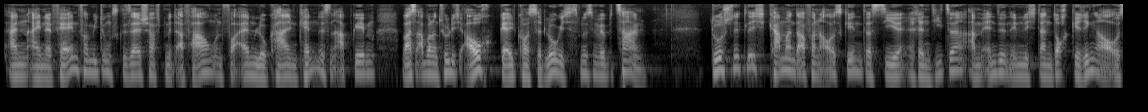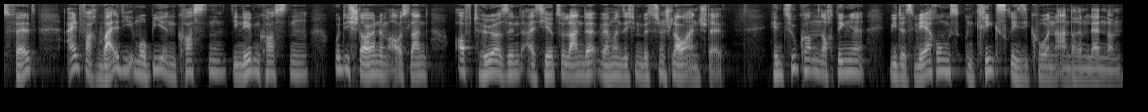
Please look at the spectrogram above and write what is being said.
an eine Ferienvermietungsgesellschaft mit Erfahrung und vor allem lokalen Kenntnissen abgeben, was aber natürlich auch Geld kostet. Logisch, das müssen wir bezahlen. Durchschnittlich kann man davon ausgehen, dass die Rendite am Ende nämlich dann doch geringer ausfällt, einfach weil die Immobilienkosten, die Nebenkosten und die Steuern im Ausland oft höher sind als hierzulande, wenn man sich ein bisschen schlau anstellt. Hinzu kommen noch Dinge wie das Währungs- und Kriegsrisiko in anderen Ländern.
